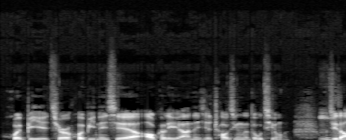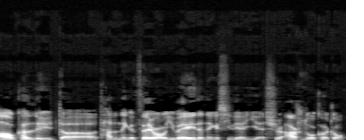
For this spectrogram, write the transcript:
会比其实会比那些奥克利啊那些超轻的都轻，我记得奥克利的它的那个 Zero EVA 的那个系列也是二十多克重，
